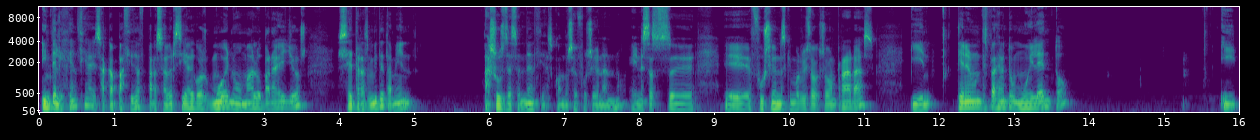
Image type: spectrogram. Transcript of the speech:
inteligencia, esa capacidad para saber si algo es bueno o malo para ellos, se transmite también a sus descendencias cuando se fusionan. ¿no? En esas eh, eh, fusiones que hemos visto que son raras y tienen un desplazamiento muy lento y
